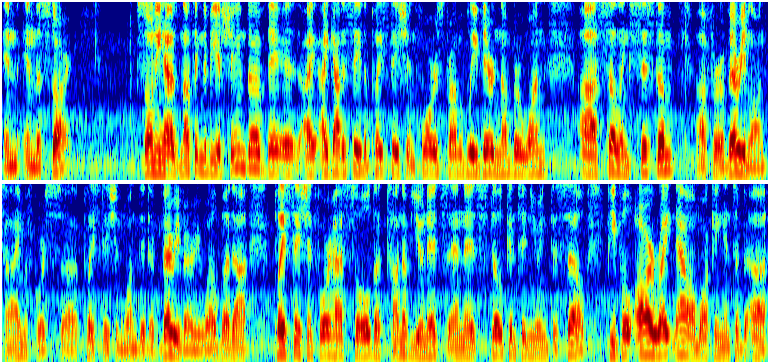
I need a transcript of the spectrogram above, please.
in in the start. Sony has nothing to be ashamed of. They, I, I got to say, the PlayStation 4 is probably their number one uh, selling system uh, for a very long time. Of course, uh, PlayStation 1 did it very, very well, but uh, PlayStation 4 has sold a ton of units and is still continuing to sell. People are right now. I'm walking into uh,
